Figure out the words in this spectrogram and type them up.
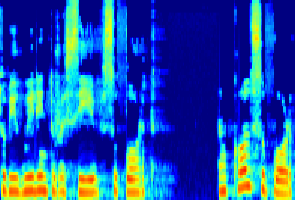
to be willing to receive support and call support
